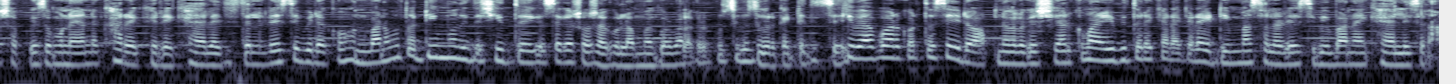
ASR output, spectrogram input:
মনে হয় খারে তাহলে রেসিপিটা কখন বানাবো? তো দিতে সিদ্ধ হয়ে গেছে আমি করে কুচি কুচি করে কেটে দিচ্ছে কি ব্যবহার করতেছে এটা শেয়ার করব। আর এর ভিতরে ডিম মশলা রেসিপি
